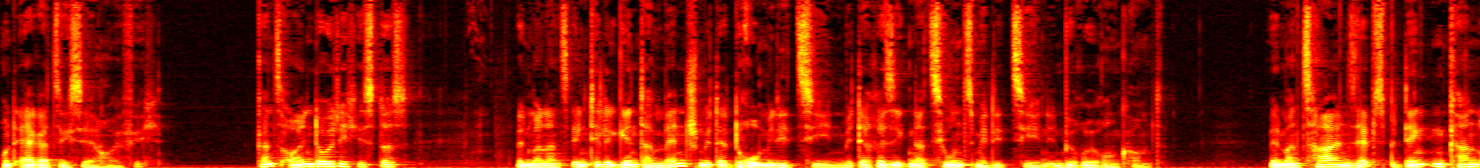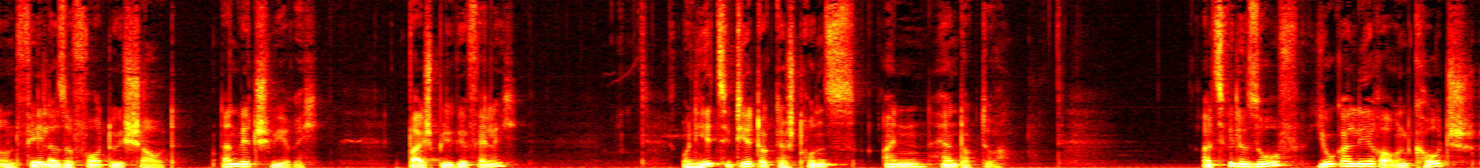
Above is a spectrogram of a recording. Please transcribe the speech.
und ärgert sich sehr häufig. Ganz eindeutig ist das, wenn man als intelligenter Mensch mit der Drohmedizin, mit der Resignationsmedizin in Berührung kommt. Wenn man Zahlen selbst bedenken kann und Fehler sofort durchschaut, dann wird schwierig. Beispiel gefällig? Und hier zitiert Dr. Strunz einen Herrn Doktor. Als Philosoph, Yogalehrer und Coach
